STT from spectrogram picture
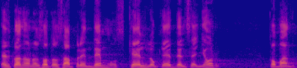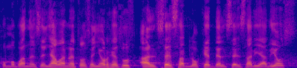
es cuando nosotros aprendemos qué es lo que es del Señor, como, como, cuando enseñaba nuestro Señor Jesús al César lo que es del César y a Dios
